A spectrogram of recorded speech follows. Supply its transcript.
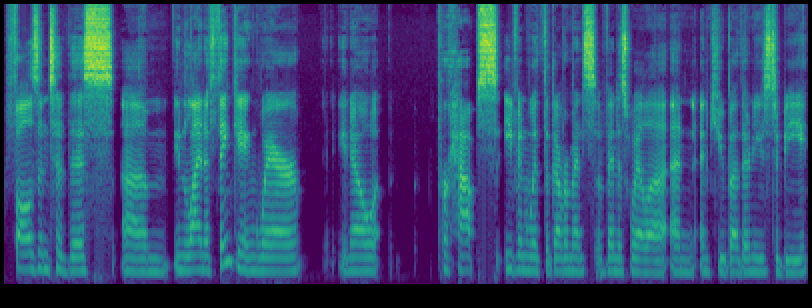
falls into this um, in line of thinking where, you know, perhaps even with the governments of Venezuela and, and Cuba, there needs to be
